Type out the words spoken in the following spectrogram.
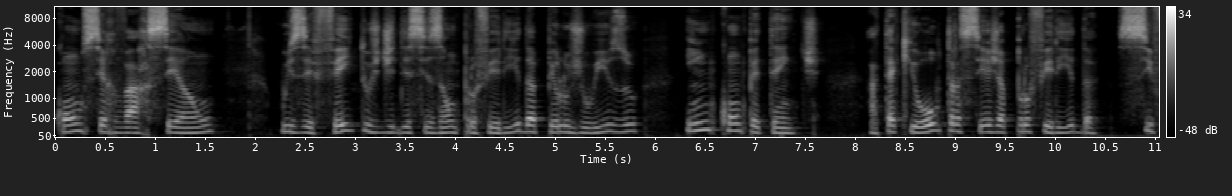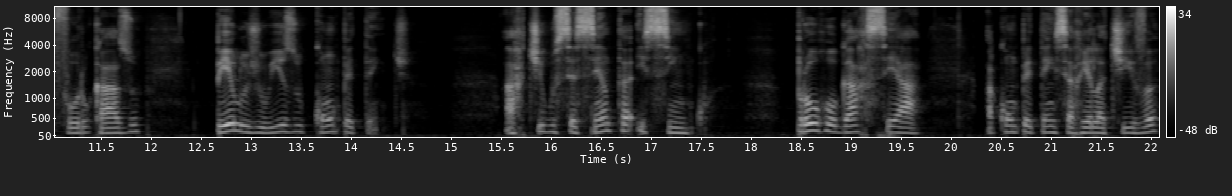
conservar-se-ão os efeitos de decisão proferida pelo juízo incompetente, até que outra seja proferida, se for o caso, pelo juízo competente. Artigo 65. Prorrogar-se-á a competência relativa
